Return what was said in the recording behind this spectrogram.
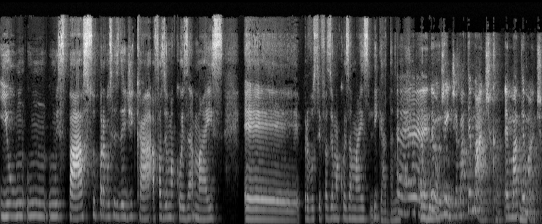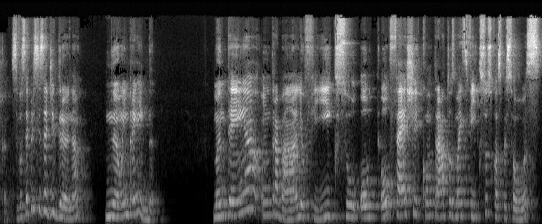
e um, um, um espaço para você se dedicar a fazer uma coisa mais é, para você fazer uma coisa mais ligada, né? É, não, gente, é matemática, é matemática. Se você precisa de grana, não empreenda. Mantenha um trabalho fixo ou, ou feche contratos mais fixos com as pessoas.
